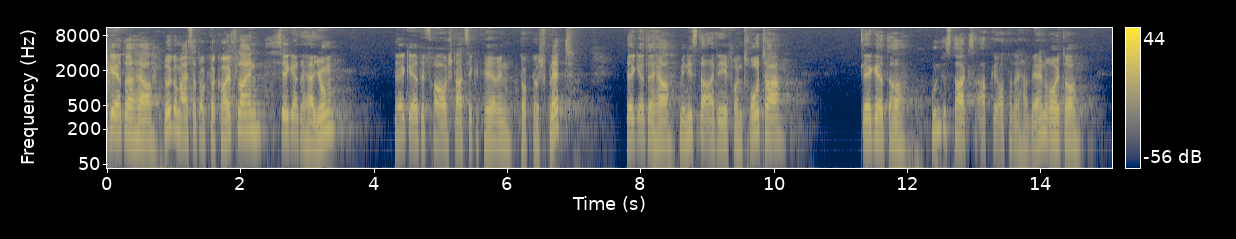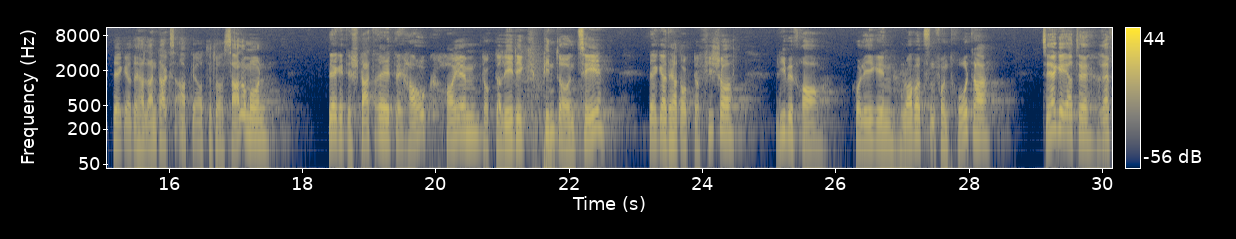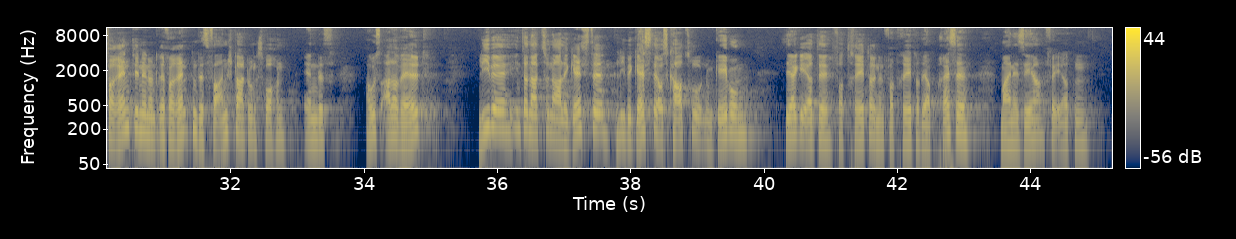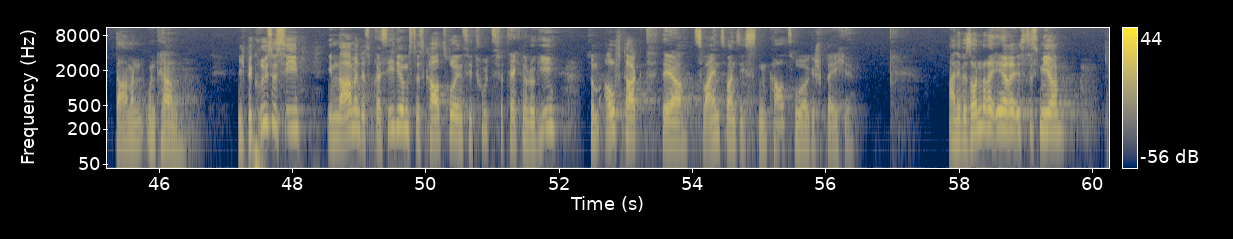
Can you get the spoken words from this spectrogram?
Sehr geehrter Herr Bürgermeister Dr. Käuflein, sehr geehrter Herr Jung, sehr geehrte Frau Staatssekretärin Dr. Splett, sehr geehrter Herr Minister AD von Trotha, sehr geehrter Bundestagsabgeordneter Herr Wellenreuter, sehr geehrter Herr Landtagsabgeordneter Salomon, sehr geehrte Stadträte Haug, Heuem, Dr. Ledig, Pinter und C., sehr geehrter Herr Dr. Fischer, liebe Frau Kollegin Robertson von Trotha, sehr geehrte Referentinnen und Referenten des Veranstaltungswochenendes aus aller Welt, liebe internationale Gäste, liebe Gäste aus Karlsruhe und Umgebung, sehr geehrte Vertreterinnen und Vertreter der Presse, meine sehr verehrten Damen und Herren. Ich begrüße Sie im Namen des Präsidiums des Karlsruher Instituts für Technologie zum Auftakt der 22. Karlsruher Gespräche. Eine besondere Ehre ist es mir,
